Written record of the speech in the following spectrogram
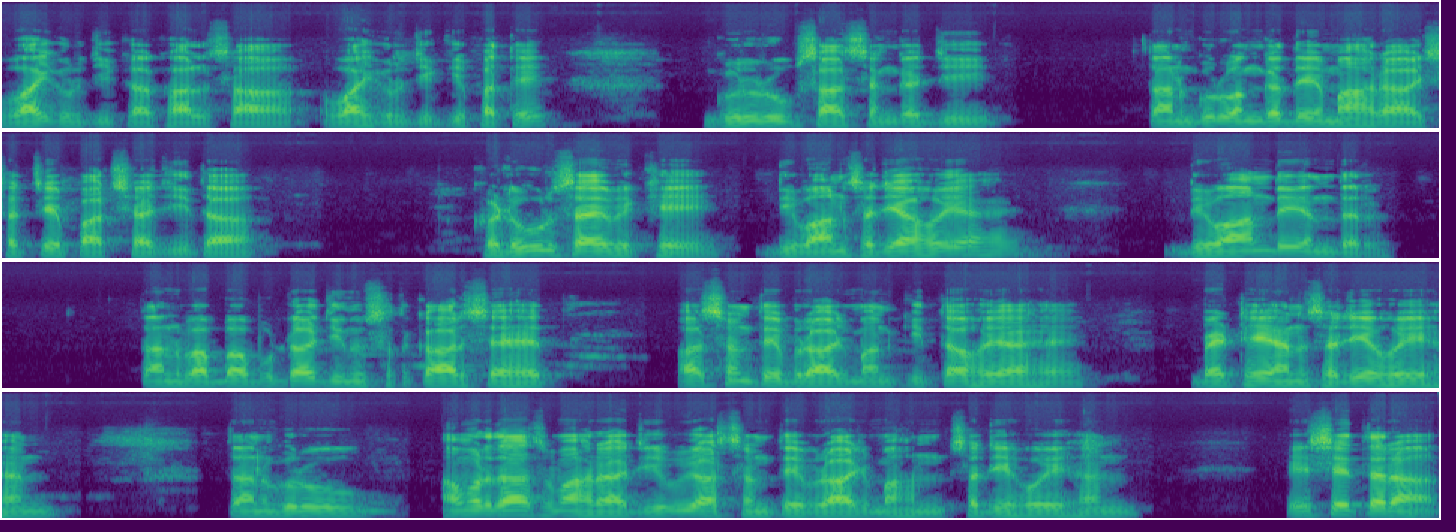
ਵਾਹਿਗੁਰੂ ਜੀ ਕਾ ਖਾਲਸਾ, ਵਾਹਿਗੁਰੂ ਜੀ ਕੀ ਫਤਿਹ। ਗੁਰੂ ਰੂਪ ਸਾਧ ਸੰਗਤ ਜੀ, ਧੰਨ ਗੁਰੂ ਅੰਗਦ ਦੇਵ ਮਹਾਰਾਜ, ਸੱਚੇ ਪਾਤਸ਼ਾਹ ਜੀ ਦਾ ਖਡੂਰ ਸਾਹਿਬ ਵਿਖੇ ਦੀਵਾਨ ਸਜਿਆ ਹੋਇਆ ਹੈ। ਦੀਵਾਨ ਦੇ ਅੰਦਰ ਧੰਨ ਬਾਬਾ ਬੁੱਢਾ ਜੀ ਨੂੰ ਸਤਕਾਰ ਸਹਿਤ ਆਸਣ ਤੇ ਬਿਰਾਜਮਾਨ ਕੀਤਾ ਹੋਇਆ ਹੈ। ਬੈਠੇ ਹਨ, ਸਜੇ ਹੋਏ ਹਨ। ਧੰਨ ਗੁਰੂ ਅਮਰਦਾਸ ਮਹਾਰਾਜ ਜੀ ਵੀ ਆਸਣ ਤੇ ਬਿਰਾਜਮਾਨ ਸਜੇ ਹੋਏ ਹਨ। ਇਸੇ ਤਰ੍ਹਾਂ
